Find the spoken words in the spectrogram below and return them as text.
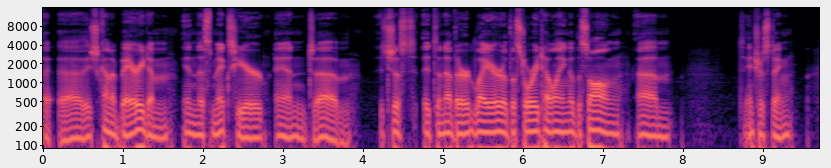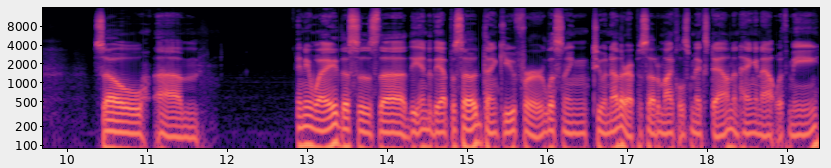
uh, they just kind of buried him in this mix here, and um, it's just it's another layer of the storytelling of the song. Um, it's interesting. So um, anyway, this is the the end of the episode. Thank you for listening to another episode of Michael's Mixdown and hanging out with me.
